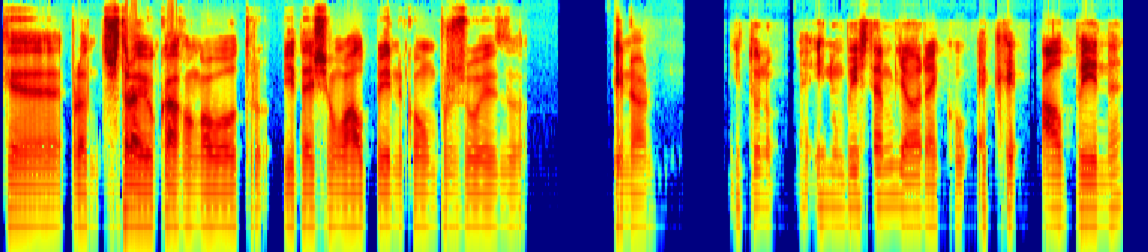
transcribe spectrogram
que pronto, destroem o carro um ao outro e deixam o Alpine com um prejuízo enorme. E tu não, e não viste a melhor, é que, é que a Alpine,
